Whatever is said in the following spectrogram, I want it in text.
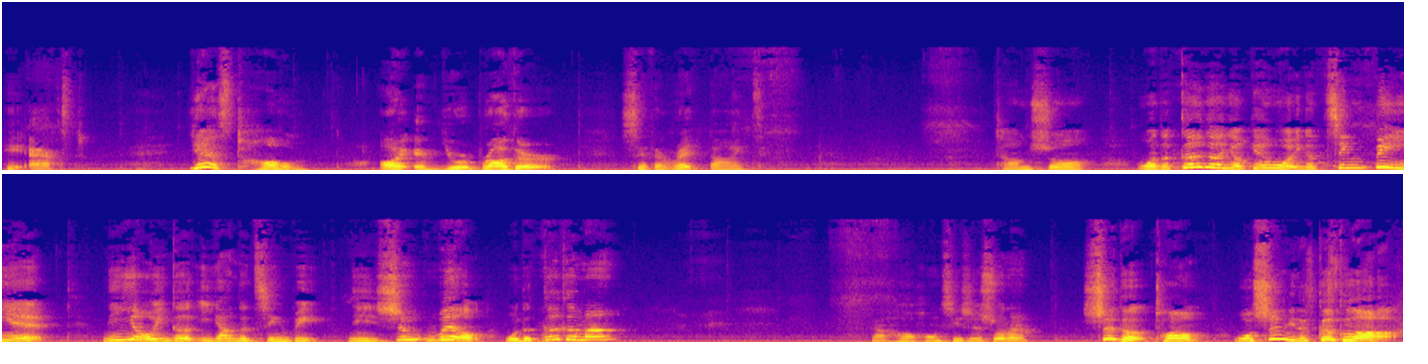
he asked. Yes, Tom. I am your brother, said the Red Knight. Tom 说：“我的哥哥有给我一个金币耶，你有一个一样的金币，你是 Will 我的哥哥吗？”然后红骑士说呢。是的，Tom，我是你的哥哥啊。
